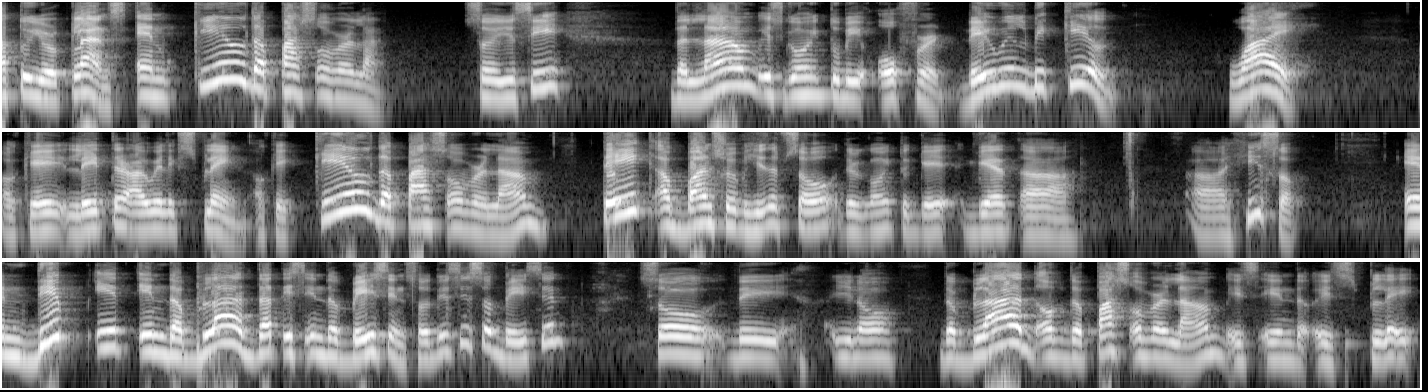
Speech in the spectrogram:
uh, to your clans, and kill the Passover lamb." So you see, the lamb is going to be offered. They will be killed. Why? Okay, later I will explain. Okay, kill the Passover lamb. Take a bunch of hyssop. So they're going to get get uh, uh, hyssop and dip it in the blood that is in the basin. So this is a basin. So the you know the blood of the Passover lamb is in the is pla-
